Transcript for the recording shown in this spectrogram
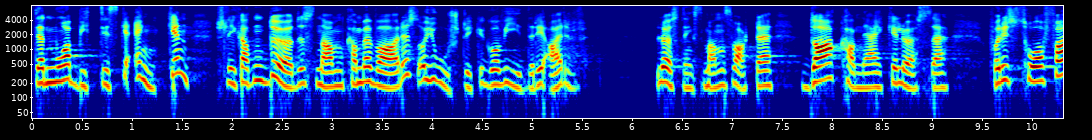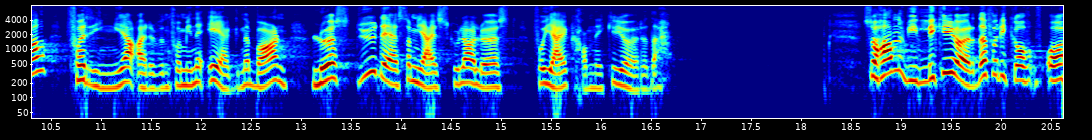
den moabittiske enken, slik at den dødes navn kan bevares og jordstykket går videre i arv.' Løsningsmannen svarte, 'Da kan jeg ikke løse.' For i så fall forringer jeg arven for mine egne barn. Løs du det som jeg skulle ha løst, for jeg kan ikke gjøre det. Så han vil ikke gjøre det for ikke å, å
